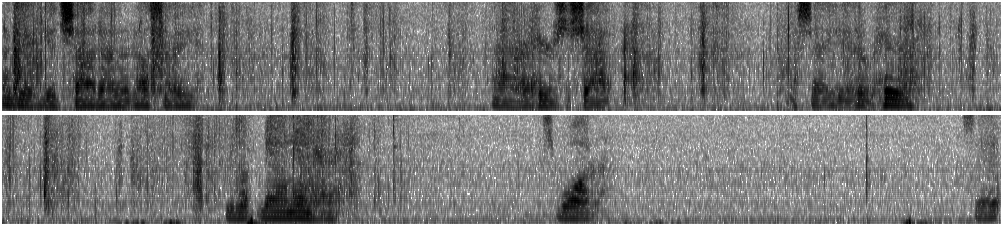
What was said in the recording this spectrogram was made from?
I'll get a good shot of it. I'll show you. Uh, here's a shot. I'll show you over here. You look down in there. It's water. It?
